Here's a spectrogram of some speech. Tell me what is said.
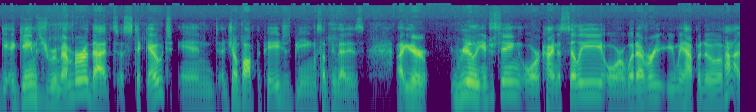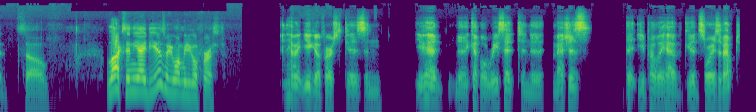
g- games you remember that uh, stick out and uh, jump off the page as being something that is uh, either really interesting or kind of silly or whatever you may happen to have had. So, Lux, any ideas, or you want me to go first? And how about you go first? Because and you had a couple recent and uh, matches that you probably have good stories about.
